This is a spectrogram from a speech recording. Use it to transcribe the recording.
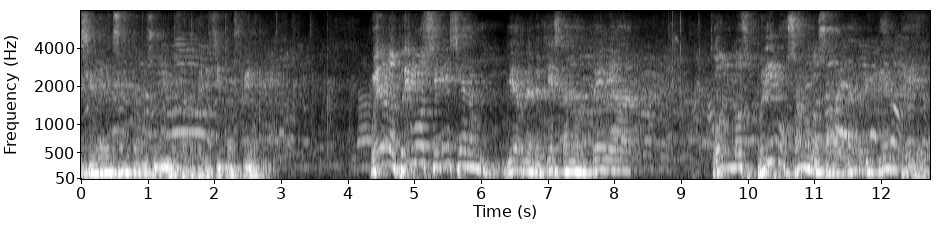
felicidades a Estados Unidos a la felicitación. Bueno, los primos inician viernes de fiesta norteña con los primos. Vámonos a bailar, gente.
